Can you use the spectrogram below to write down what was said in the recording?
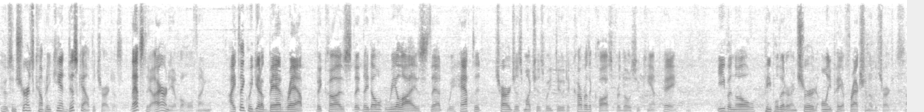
whose insurance company can't discount the charges. That's the irony of the whole thing. I think we get a bad rap because they, they don't realize that we have to charge as much as we do to cover the cost for those who can't pay even though people that are insured only pay a fraction of the charges. So.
